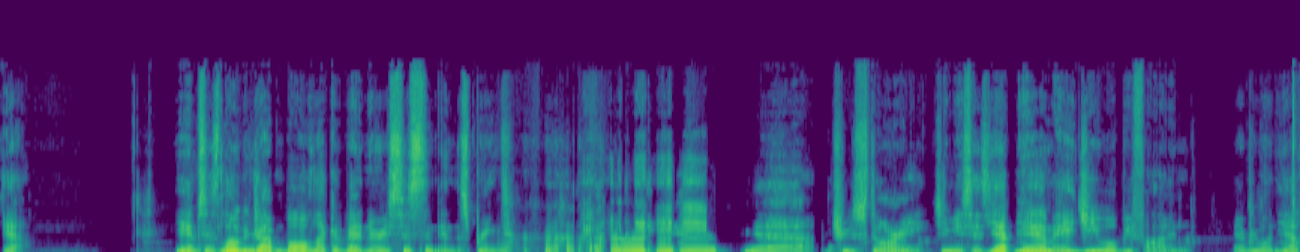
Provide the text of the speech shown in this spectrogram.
yeah. Yam says Logan dropping balls like a veterinary assistant in the springtime. yeah, true story. Jimmy says, Yep, Yam, AG will be fine. Everyone, yep.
